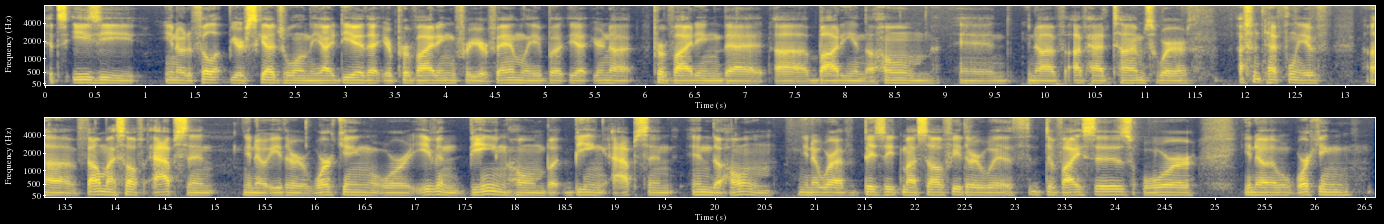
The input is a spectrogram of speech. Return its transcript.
it's easy you know to fill up your schedule and the idea that you're providing for your family, but yet you're not providing that uh, body in the home. And you know, I've I've had times where I've definitely have uh, found myself absent, you know, either working or even being home, but being absent in the home, you know, where I've busied myself either with devices or, you know, working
